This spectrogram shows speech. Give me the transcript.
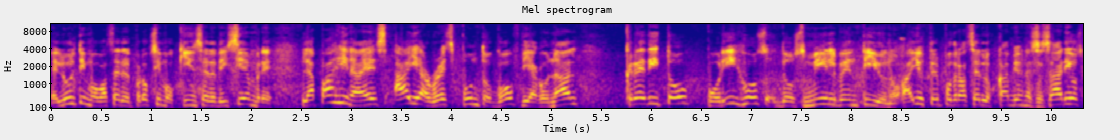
El último va a ser el próximo 15 de diciembre. La página es irs.gov diagonal crédito por hijos 2021. Ahí usted podrá hacer los cambios necesarios,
